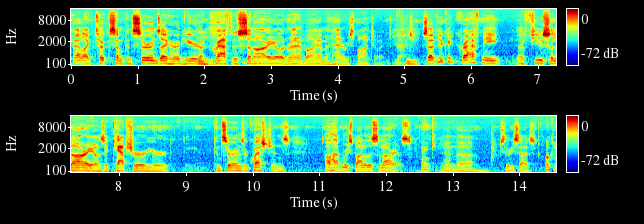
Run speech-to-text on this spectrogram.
kind of like took some concerns I heard here, I crafted a scenario and ran it by him and had to respond to it. So if you could craft me a few scenarios that capture your concerns or questions, I'll have him respond to those scenarios Thank you. and uh, see what he says. Okay.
